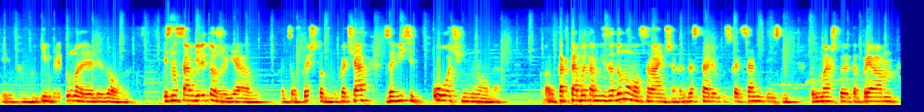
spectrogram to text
и, как бы, им придумано, реализовано. Здесь на самом деле тоже я хотел сказать, что от звукача зависит очень много. Как-то об этом не задумывался раньше, когда стали выпускать сами песни. Понимаешь, что это прям,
